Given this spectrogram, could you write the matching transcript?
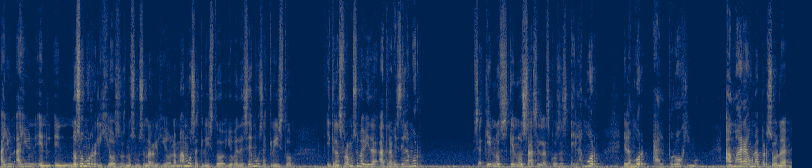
hay un, hay un, en- no somos religiosos, no somos una religión, amamos a Cristo y obedecemos a Cristo y transformamos una vida a través del amor. O sea, ¿qué nos, qué nos hace las cosas? El amor, el amor al prójimo. Amar a una persona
